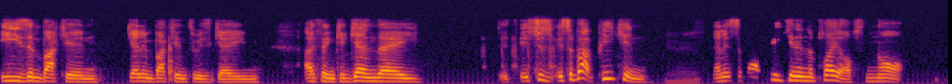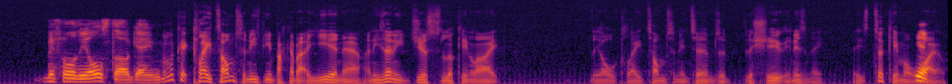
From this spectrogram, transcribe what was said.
easing back in, getting back into his game. I think again they, it, it's just it's about peaking, Yeah. and it's about peaking in the playoffs, not before the All Star game. Well, look at Klay Thompson. He's been back about a year now, and he's only just looking like the old Klay Thompson in terms of the shooting, isn't he? It's took him a Yeah. while,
